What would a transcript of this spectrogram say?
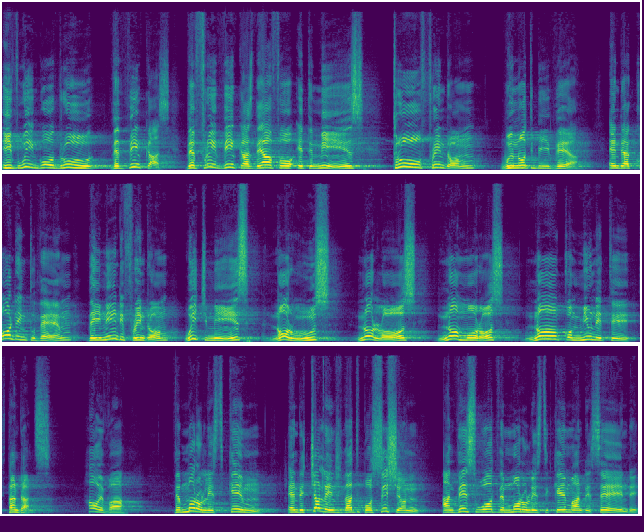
if we go through the thinkers, the free thinkers, therefore, it means true freedom will not be there. And according to them, they need freedom, which means no rules, no laws, no morals, no community standards. However, the moralists came and challenged that position, and this is what the moralists came and said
